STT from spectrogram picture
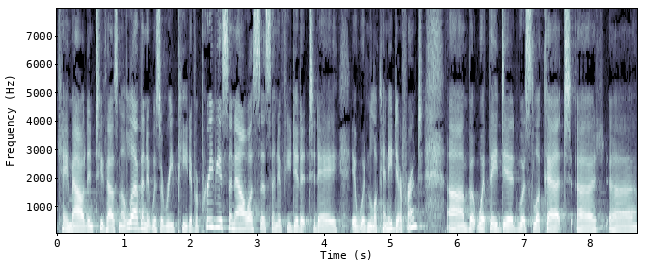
came out in 2011. It was a repeat of a previous analysis analysis, and if you did it today, it wouldn't look any different. Um, but what they did was look at uh, uh,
